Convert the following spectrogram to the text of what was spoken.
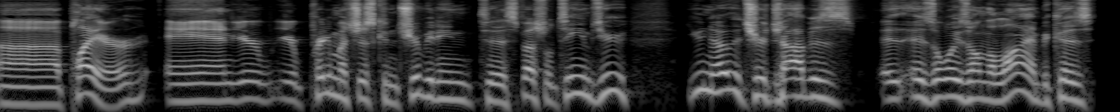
uh, player and you're you're pretty much just contributing to special teams, you you know that your job is is, is always on the line because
